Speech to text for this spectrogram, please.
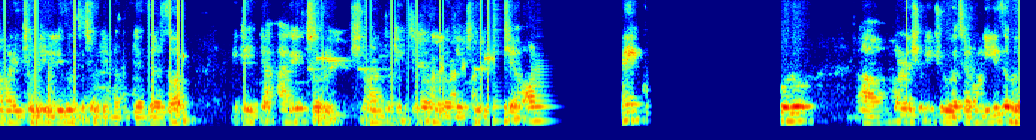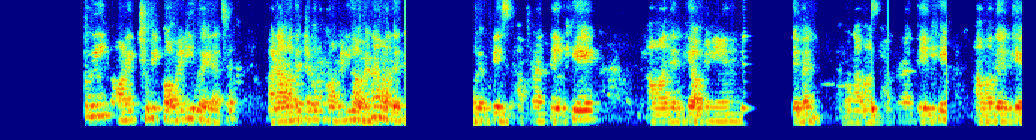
আমার এই ছবিটি রিলিজ হচ্ছে ছবিটির নাম ডেঞ্জার জোন এটি একটা আগের ছবি, সীমান্ত ঠিক যেটা ছবি অনেকগুলো হরর শুটিং শুরু হয়েছে এবং রিলিজও হয়েছে। ছবি, অনেক ছবি কমেডি হয়ে গেছে, আর আমাদেরটা কোনো কমেডি হবে না, আমাদের প্লিজ আপনারা দেখে আমাদেরকে অপিনিয়ন দেবেন এবং আমার আপনারা দেখে আমাদেরকে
